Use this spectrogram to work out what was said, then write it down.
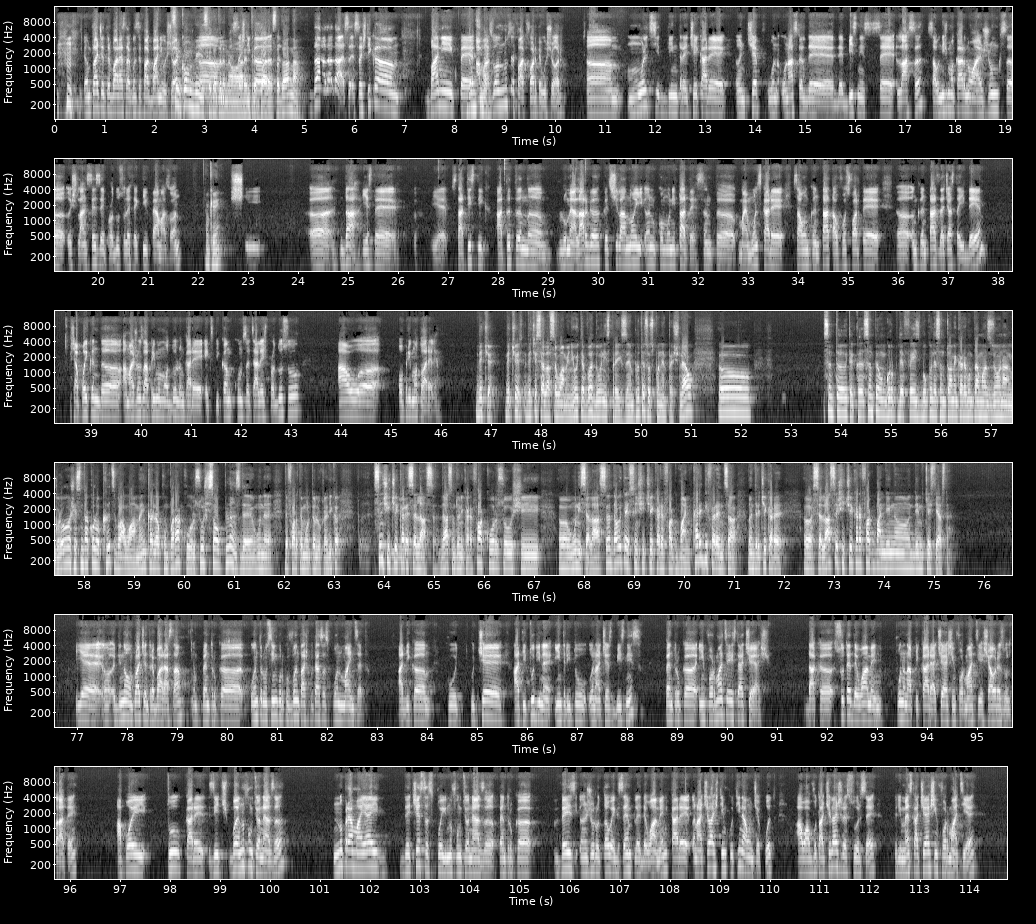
Îmi place întrebarea asta, cum se fac banii ușor. Sunt convins că toată lumea are întrebarea că, asta, da, na. Da, da, da. Să, să știi că banii pe Amazon nu se fac foarte ușor. Uh, mulți dintre cei care încep un, un astfel de, de business se lasă sau nici măcar nu ajung să își lanseze produsul efectiv pe Amazon. Ok. Și uh, da, este e statistic atât în uh, lumea largă cât și la noi în comunitate. Sunt uh, mai mulți care s-au încântat, au fost foarte uh, încântați de această idee și apoi când am ajuns la primul modul în care explicăm cum să-ți alegi produsul, au oprit motoarele. De ce? De ce, de ce se lasă oamenii? Uite, văd unii, spre exemplu, trebuie să o spunem pe șleau, uh, sunt, uh, uite, că sunt pe un grup de Facebook unde sunt oameni care vând pe Amazon Angro și sunt acolo câțiva oameni care le-au cumpărat cursul și s-au plâns de, une, de foarte multe lucruri. Adică sunt și cei care se lasă, da? Sunt unii care fac cursul și uh, unii se lasă, dar uite, sunt și cei care fac bani. Care e diferența între cei care uh, se lasă și cei care fac bani din, uh, din chestia asta? E, uh, din nou, îmi place întrebarea asta, pentru că într-un singur cuvânt aș putea să spun mindset. Adică cu, cu ce atitudine intri tu în acest business, pentru că informația este aceeași. Dacă sute de oameni pun în aplicare aceeași informație și au rezultate, apoi tu care zici, bă, nu funcționează, nu prea mai ai de ce să spui nu funcționează, pentru că vezi în jurul tău exemple de oameni care în același timp cu tine au început, au avut aceleași resurse, primesc aceeași informație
